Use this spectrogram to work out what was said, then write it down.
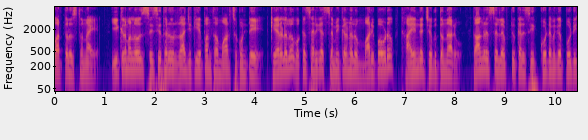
వార్తలొస్తున్నాయి ఈ క్రమంలో శశిధరూర్ రాజకీయ పంథం మార్చుకుంటే కేరళలో ఒక్కసారిగా సమీకరణలు మారిపోవడం ఖాయంగా చెబుతున్నారు. కాంగ్రెస్ లెఫ్ట్ కలిసి కూటమిగా పోటీ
